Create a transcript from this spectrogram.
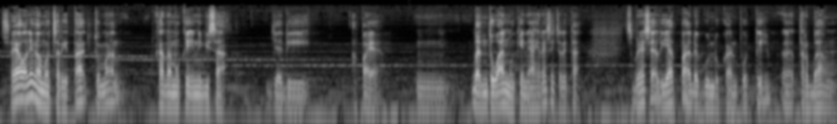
Saya awalnya nggak mau cerita cuman karena mungkin ini bisa jadi apa ya hmm, bantuan mungkin ya. Akhirnya saya cerita. Sebenarnya saya lihat pak ada gundukan putih eh, terbang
